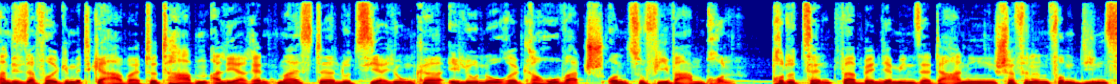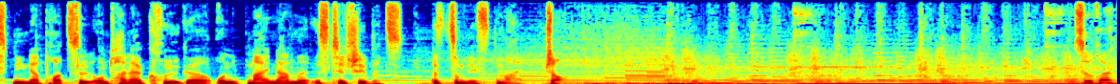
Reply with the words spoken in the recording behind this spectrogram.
An dieser Folge mitgearbeitet haben Alia Rentmeister, Lucia Juncker, Eleonore Grahowatsch und Sophie Warmbrunn. Produzent war Benjamin Serdani, Chefinnen vom Dienst Nina Potzel und Hanna Kröger und mein Name ist Till Schibitz. Bis zum nächsten Mal. Ciao. Zurück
